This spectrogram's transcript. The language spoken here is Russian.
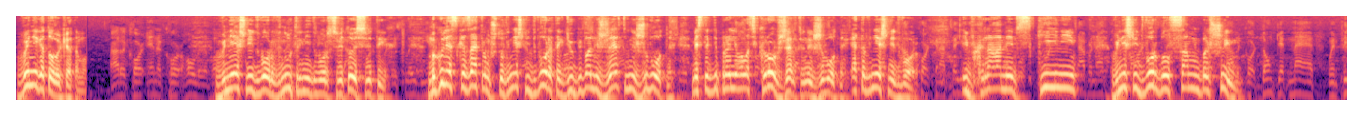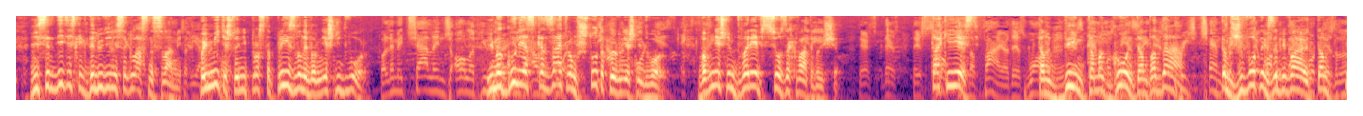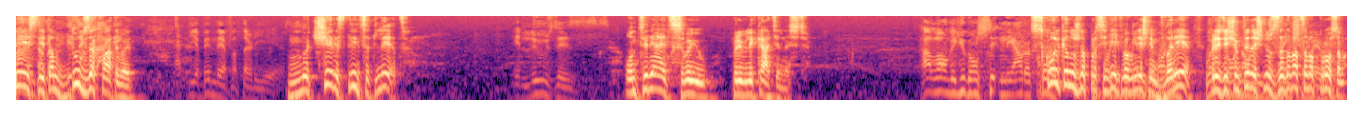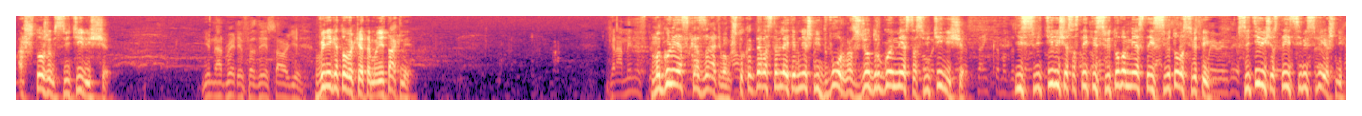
Вы не готовы к этому. Внешний двор, внутренний двор, святой святых. Могу ли я сказать вам, что внешний двор это где убивали жертвенных животных, место, где проливалась кровь жертвенных животных, это внешний двор. И в храме, в скинии, внешний двор был самым большим. Не сердитесь, когда люди не согласны с вами. Поймите, что они просто призваны во внешний двор. И могу ли я сказать вам, что такое внешний двор? Во внешнем дворе все захватывающе. Так и есть. Там дым, там огонь, там вода. Там животных забивают, там песни, там дух захватывает. Но через 30 лет он теряет свою привлекательность. Сколько нужно просидеть во внешнем дворе, прежде чем ты начнешь задаваться вопросом, а что же в святилище? Вы не готовы к этому, не так ли? Могу ли я сказать вам, что когда вы оставляете внешний двор, вас ждет другое место, святилище. И святилище состоит из святого места, из святого святых. В святилище стоит семисвешник.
